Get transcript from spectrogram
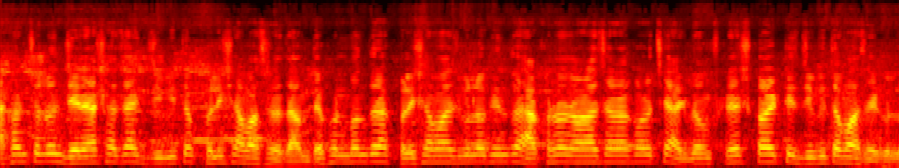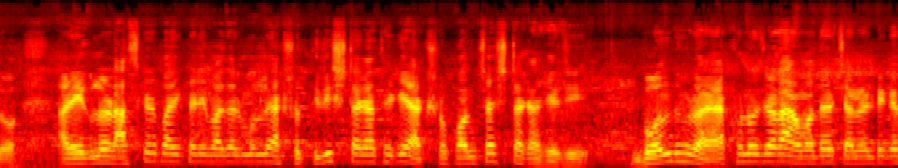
এখন চলুন জেনে আসা যাক জীবিত খলিশা মাছের দাম। দেখুন বন্ধুরা, খলিশা মাছগুলো কিন্তু এখনও নড়াচড়া করেছে, একদম ফ্রেশ কোয়ালিটির জীবিত মাছ এগুলো। আর এগুলোর আজকের পাইকারি বাজার মূল্য একশো টাকা থেকে একশো পঞ্চাশ টাকা কেজি। বন্ধুরা এখনও যারা আমাদের চ্যানেলটিকে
